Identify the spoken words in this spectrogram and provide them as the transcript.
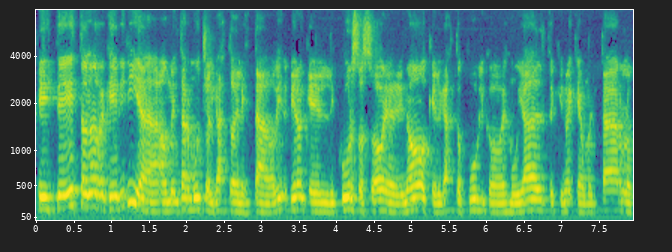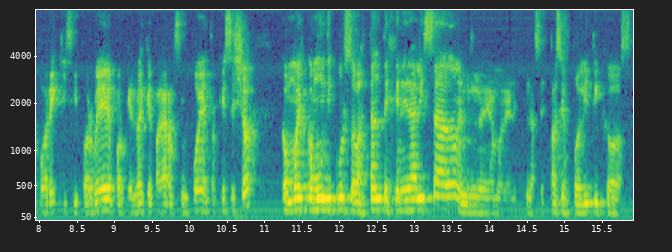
este, esto no requeriría aumentar mucho el gasto del Estado. Vieron que el discurso sobre no, que el gasto público es muy alto y que no hay que aumentarlo por X y por B porque no hay que pagar más impuestos, qué sé yo, como es como un discurso bastante generalizado en, los espacios políticos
